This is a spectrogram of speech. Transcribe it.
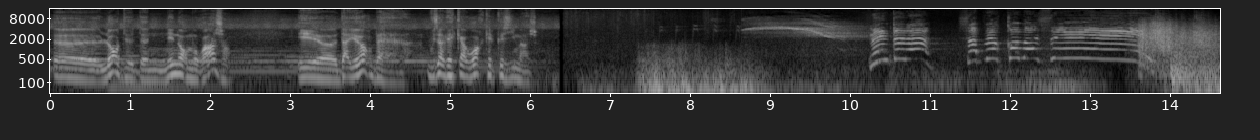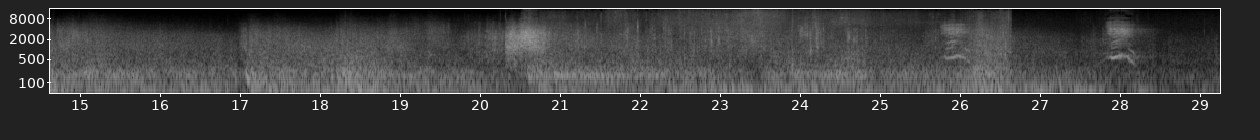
euh, lors d'un énorme orage. Et euh, d'ailleurs, ben, vous avez qu'à voir quelques images. Maintenant, ça peut commencer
